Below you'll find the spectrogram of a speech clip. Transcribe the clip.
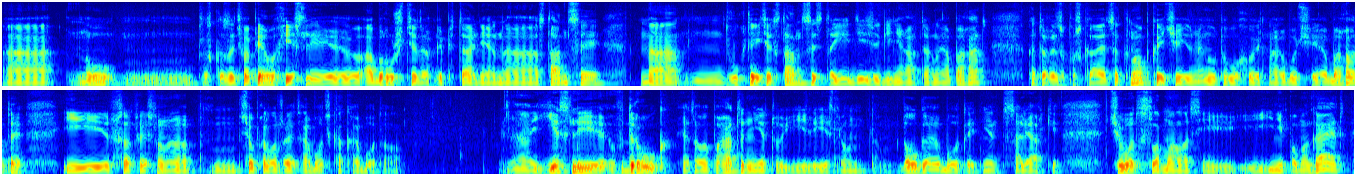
А, ну, так сказать, во-первых, если обрушить энергопитание на станции, на двух третьих станции стоит дизель-генераторный аппарат, который запускается кнопкой, через минуту выходит на рабочие обороты, и, соответственно, все продолжает работать, как работало. А, если вдруг этого аппарата нету, или если он там, долго работает, нет солярки, чего-то сломалось и, и, и не помогает,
